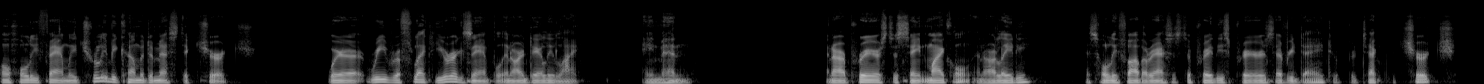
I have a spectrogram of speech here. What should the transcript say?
O Holy Family, truly become a domestic church where we reflect your example in our daily life. Amen. And our prayers to St. Michael and Our Lady, as Holy Father asks us to pray these prayers every day to protect the church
